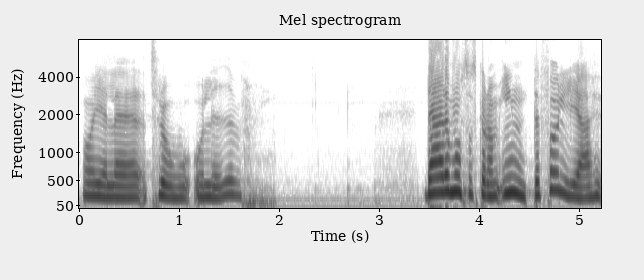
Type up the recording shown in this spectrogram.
vad gäller tro och liv. Däremot så ska de inte följa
